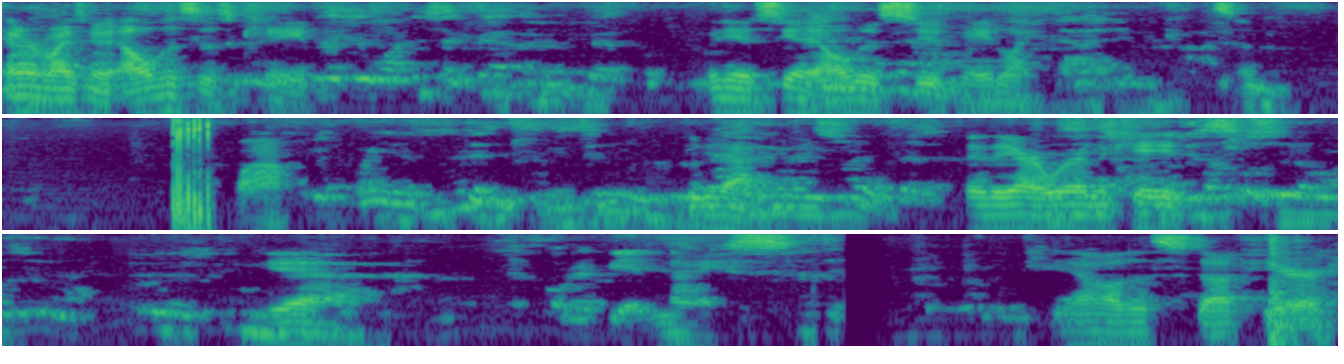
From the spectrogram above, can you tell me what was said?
Kind of reminds me of Elvis's cape. We need to see an Elvis suit made like that. It'd be awesome. Wow. Look at that. There they are wearing the capes. Yeah. Nice. Yeah, all this stuff here.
